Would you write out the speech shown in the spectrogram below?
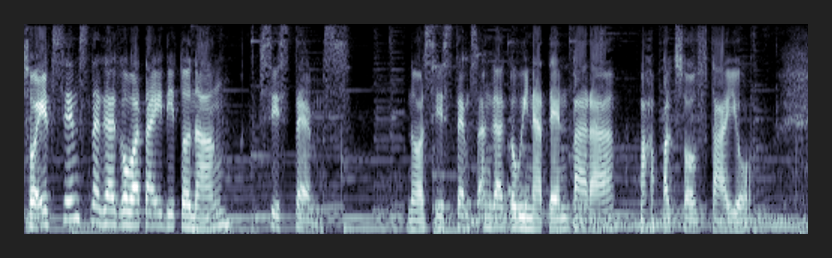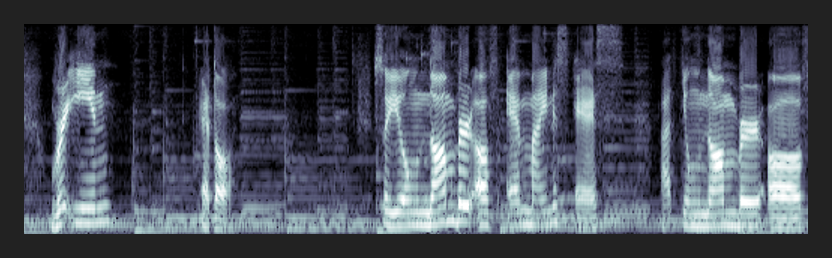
So, it seems nagagawa tayo dito ng systems. No, systems ang gagawin natin para makapag-solve tayo. Wherein, eto. So, yung number of M minus S at yung number of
